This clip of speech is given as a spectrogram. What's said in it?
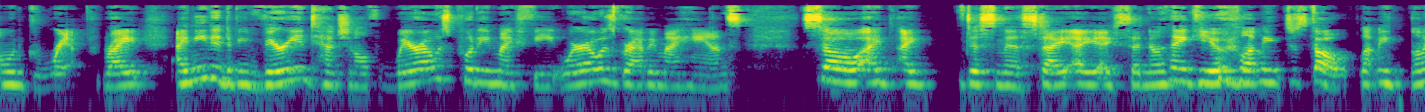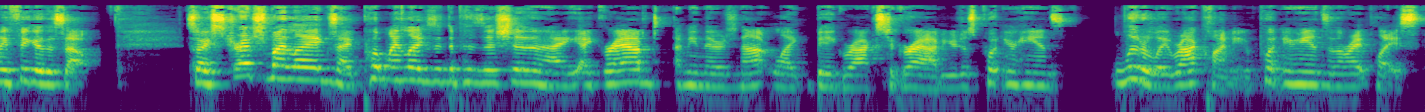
own grip. Right. I needed to be very intentional where I was putting my feet, where I was grabbing my hands. So I, I dismissed. I, I, I said no, thank you. Let me just go. Let me let me figure this out. So I stretched my legs, I put my legs into position, and I, I grabbed. I mean, there's not like big rocks to grab. You're just putting your hands, literally rock climbing. You're putting your hands in the right place.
